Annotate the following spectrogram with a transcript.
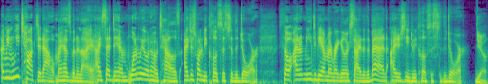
I mean, we talked it out, my husband and I. I said to him, when we go to hotels, I just want to be closest to the door. So I don't need to be on my regular side of the bed. I just need to be closest to the door. Yeah.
